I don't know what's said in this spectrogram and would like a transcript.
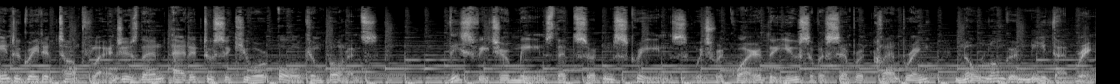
integrated top flange is then added to secure all components. This feature means that certain screens, which required the use of a separate clamp ring, no longer need that ring,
